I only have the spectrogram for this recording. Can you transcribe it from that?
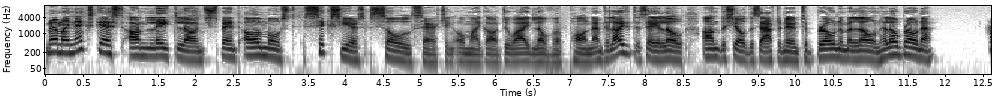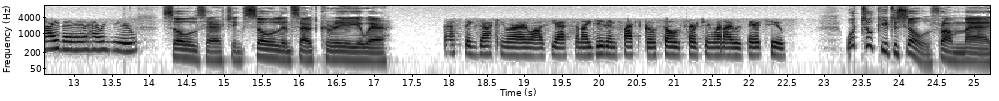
Now, my next guest on Late Lunch spent almost six years soul searching. Oh my God, do I love a pun. I'm delighted to say hello on the show this afternoon to Brona Malone. Hello, Brona. Hi there, how are you? Soul searching, soul in South Korea, you were. That's exactly where I was, yes, and I did in fact go soul searching when I was there too. What took you to Seoul from uh,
